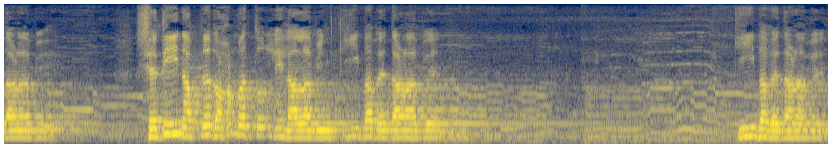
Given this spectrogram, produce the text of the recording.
দাঁড়াবে, সেদিন আপনি রহমাতুল্লিল আলামিন কীভাবে দাঁড়াবেন? কীভাবে দাঁড়াবেন?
